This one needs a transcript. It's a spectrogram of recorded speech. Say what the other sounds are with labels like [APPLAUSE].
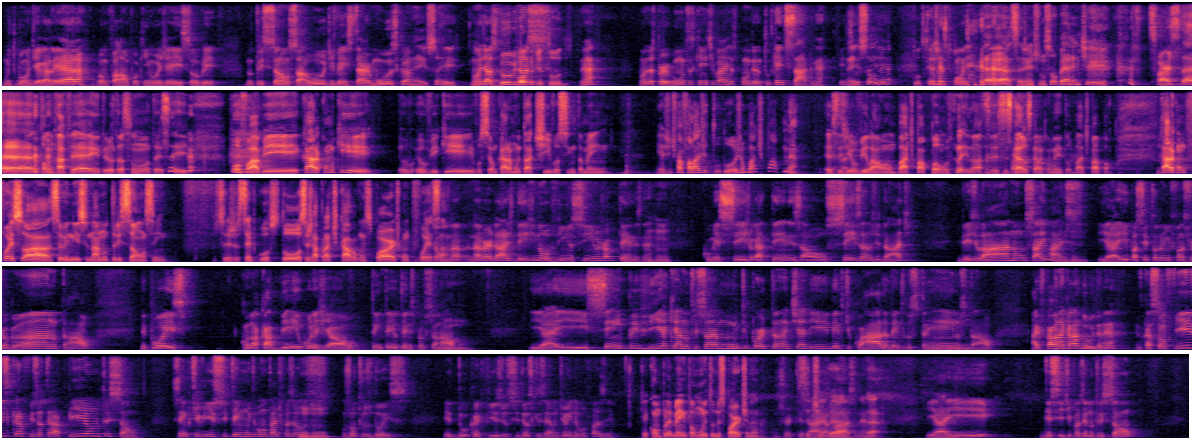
Muito bom dia, galera. Vamos falar um pouquinho hoje aí sobre nutrição, saúde, bem-estar, música. É isso aí. Mande as Um dúvidas, pouco de tudo. né? Mande as perguntas que a gente vai respondendo tudo que a gente sabe, né? A gente É isso aí. souber, Tudo que a gente. responde. É, se a gente não souber, a gente [LAUGHS] Disfarce. É, toma um café, entre outros assuntos, é isso aí. Pô, Fábio, cara, como que. Eu, eu vi que você é um cara muito ativo, assim, também. E a gente vai falar de tudo hoje, é um bate-papo mesmo. Esses dias eu vi lá, um bate-papão. [LAUGHS] Eu falei, nossa, esses caras, os caras comentou, bate-papão. Cara, como foi sua, seu início na nutrição, assim? Você já sempre gostou? Você já praticava algum esporte? Como que foi essa? Então, na, na verdade, desde novinho assim eu jogo tênis, né? Uhum. Comecei a jogar tênis aos 6 anos de idade. E desde lá não saí mais. Uhum. E aí passei toda a minha infância jogando tal. Depois, quando eu acabei o colegial, tentei o tênis profissional. Uhum. E aí sempre via que a nutrição era muito importante ali dentro de quadra, dentro dos treinos Uhum. e tal. Aí ficava naquela dúvida, né? Educação física, fisioterapia ou nutrição. Sempre tive isso e tenho muita vontade de fazer os, Uhum. os outros dois. Educa e físio, se Deus quiser, um dia eu ainda vou fazer. Que complementam muito no esporte, né? Ah, com Se certeza. Ah, tiver. é a base, né? É. E aí decidi fazer nutrição.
